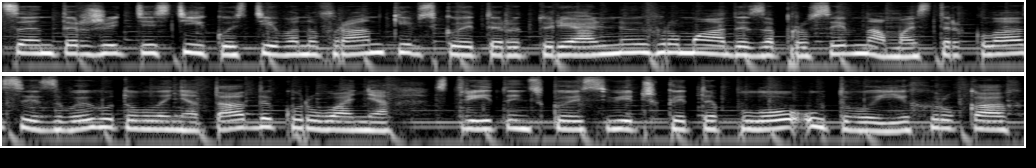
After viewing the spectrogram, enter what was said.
Центр життєстійкості Івано-Франківської територіальної громади запросив на майстер-клас із виготовлення та декорування стрітинської свічки Тепло у твоїх руках.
